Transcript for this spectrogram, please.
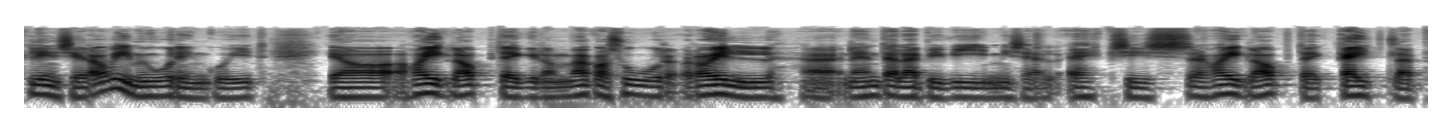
kliinilisi ravimiuuringuid ja haiglaapteegil on väga suur roll nende läbiviimisel, ehk siis haiglaapteek käitleb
